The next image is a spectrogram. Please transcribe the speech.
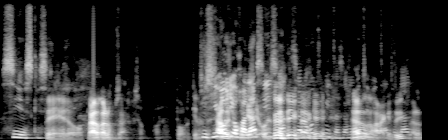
Sí, es que sí. Pero, claro, claro, o sea, por- porque no Sí, se sí, sabe, oye, ojalá sí, sea- seamos optimistas, seamos claro, optimistas, ojalá que sí, total. claro.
